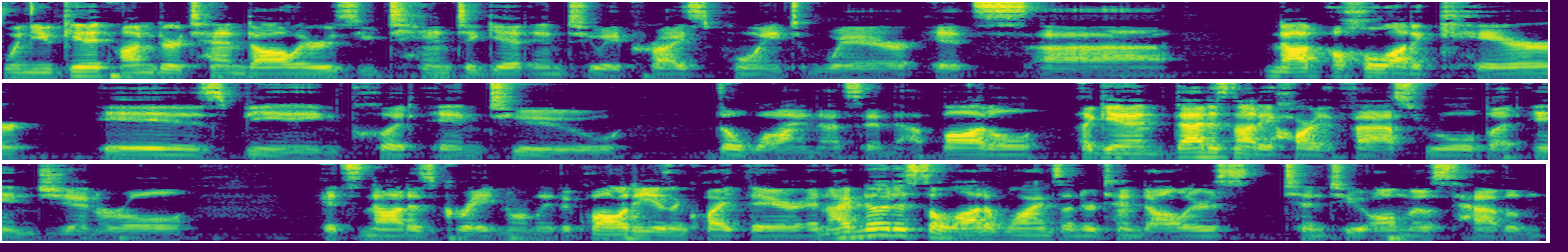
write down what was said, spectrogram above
when you get under ten dollars, you tend to get into a price point where it's uh, not a whole lot of care is being put into the wine that's in that bottle. Again, that is not a hard and fast rule, but in general, it's not as great normally. The quality isn't quite there, and I've noticed a lot of wines under ten dollars tend to almost have them,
